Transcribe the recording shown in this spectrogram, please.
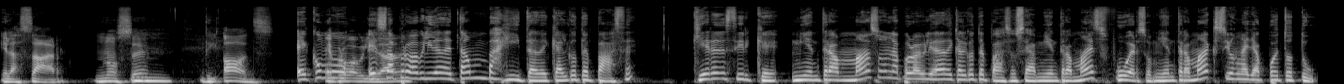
el azar. No sé. Mm. The odds. es como es probabilidad. esa probabilidad de tan bajita de que algo te pase. Quiere decir que mientras más son las probabilidades de que algo te pase, o sea, mientras más esfuerzo, mientras más acción hayas puesto tú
